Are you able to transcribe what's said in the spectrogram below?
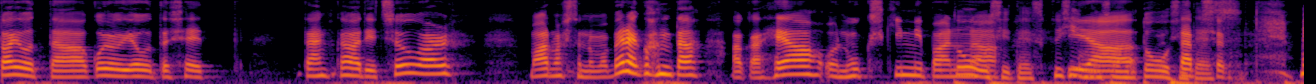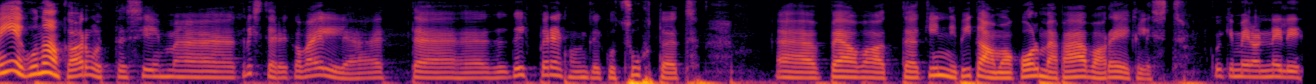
tajuda koju jõudes, et thank god it's over ma armastan oma perekonda, aga hea on uks kinni panna. doosides, küsimus ja on doosides. meie kunagi arvutasime Kristeriga välja, et äh, kõik perekondlikud suhted äh, peavad kinni pidama kolme päeva reeglist. kuigi meil on neli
